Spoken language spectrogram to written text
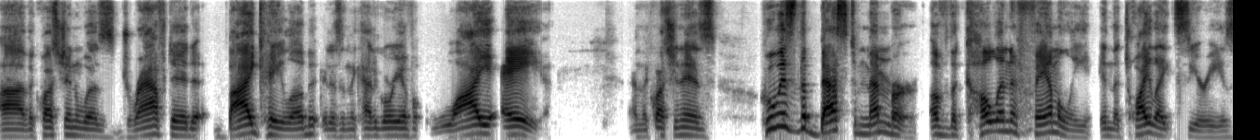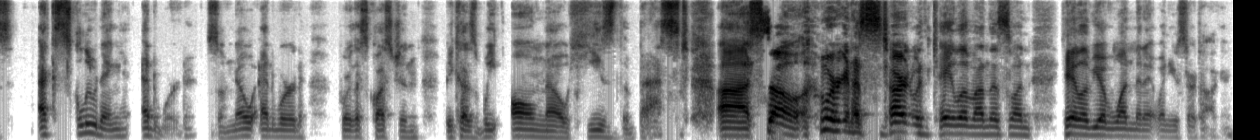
uh, the question was drafted by Caleb. It is in the category of YA, and the question is. Who is the best member of the Cullen family in the Twilight series excluding Edward. So no Edward for this question because we all know he's the best. Uh, so we're gonna start with Caleb on this one. Caleb, you have one minute when you start talking.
